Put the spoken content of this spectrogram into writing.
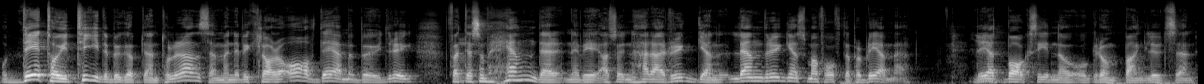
Och det tar ju tid att bygga upp den toleransen, men när vi klarar av det med böjd rygg. För att det som händer när vi, alltså den här ryggen, ländryggen som man får ofta problem med. Det är att baksidan och rumpan, glutsen,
